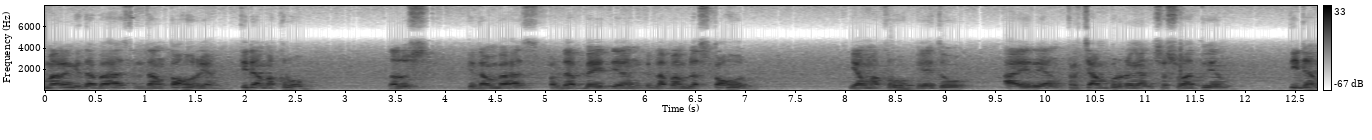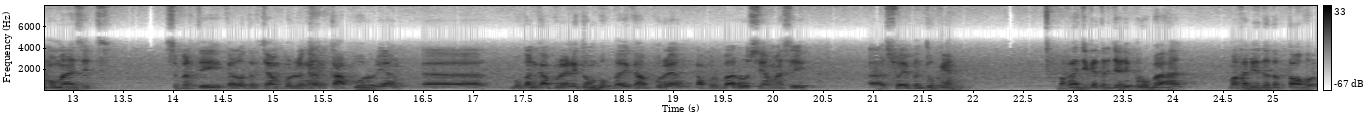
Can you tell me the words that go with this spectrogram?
Kemarin kita bahas tentang Tohur yang tidak makruh Lalu kita membahas pada bait yang ke-18 Tohur Yang makruh yaitu air yang tercampur dengan sesuatu yang tidak memazid seperti kalau tercampur dengan kapur yang uh, bukan kapur yang ditumbuk tapi kapur yang kapur barus yang masih uh, sesuai bentuknya maka jika terjadi perubahan, maka dia tetap tahur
